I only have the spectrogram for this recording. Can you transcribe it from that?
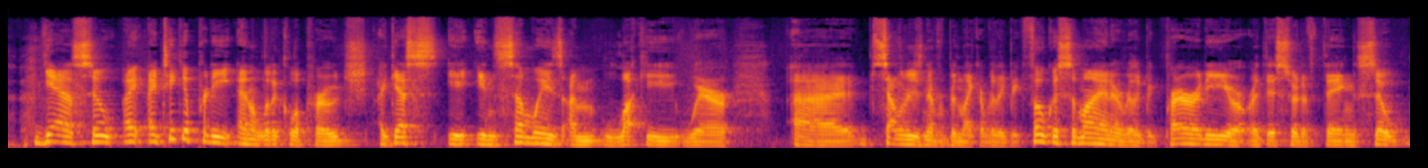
yeah, so I, I, take a pretty analytical approach. I guess in some ways I'm lucky where uh, salary has never been like a really big focus of mine or a really big priority or, or this sort of thing. So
